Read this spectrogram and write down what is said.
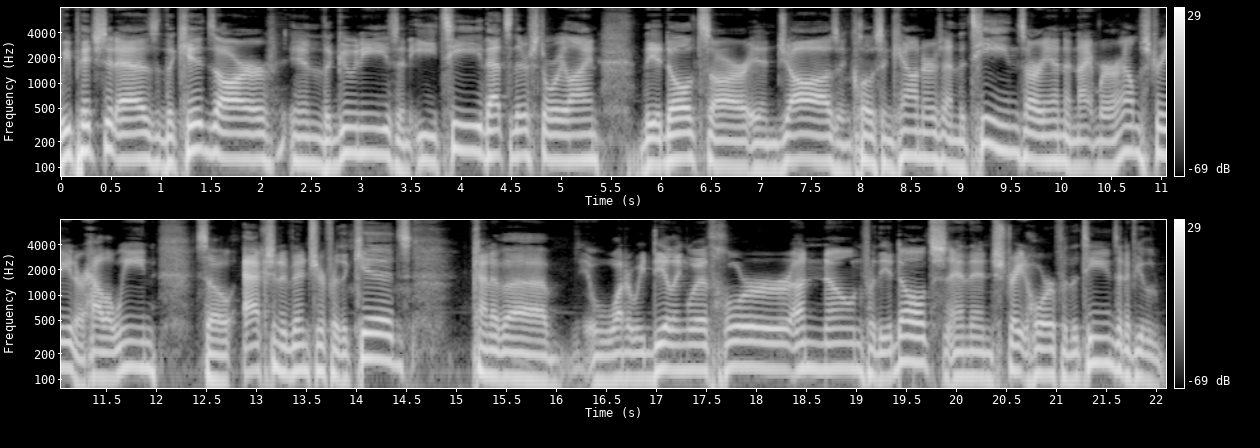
we pitched it as the kids are in the Goonies and E.T. That's their storyline. The adults are in Jaws and Close Encounters, and the teens are in A Nightmare on Elm Street or Halloween. So action adventure for the kids." Kind of uh, what are we dealing with? Horror unknown for the adults, and then straight horror for the teens. And if you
